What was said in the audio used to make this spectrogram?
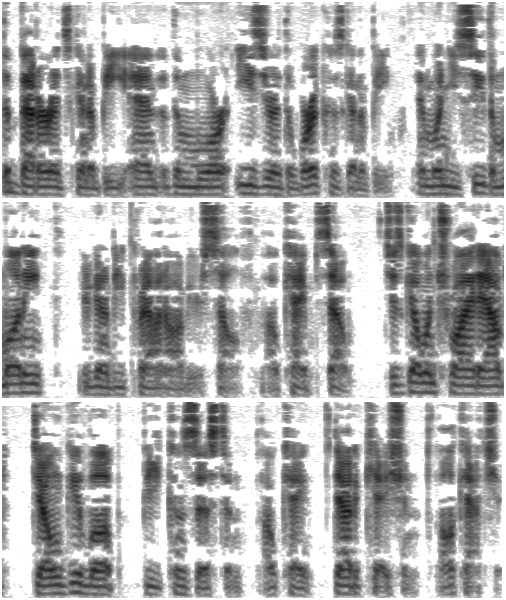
the better it's going to be and the more easier the work is going to be. And when you see the money, you're going to be proud of yourself. Okay. So just go and try it out. Don't give up. Be consistent. Okay. Dedication. I'll catch you.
